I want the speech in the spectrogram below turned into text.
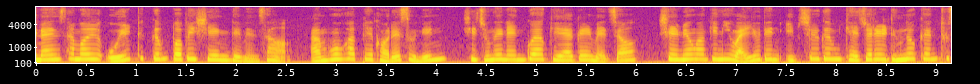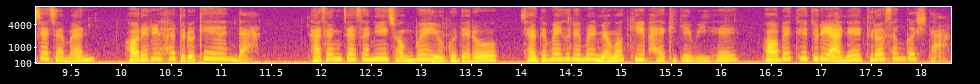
지난 3월 5일 특금법이 시행되면서 암호화폐 거래소는 시중은행과 계약을 맺어 실명 확인이 완료된 입출금 계좌를 등록한 투자자만 거래를 하도록 해야 한다. 가상자산이 정부의 요구대로 자금의 흐름을 명확히 밝히기 위해 법의 테두리 안에 들어선 것이다.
